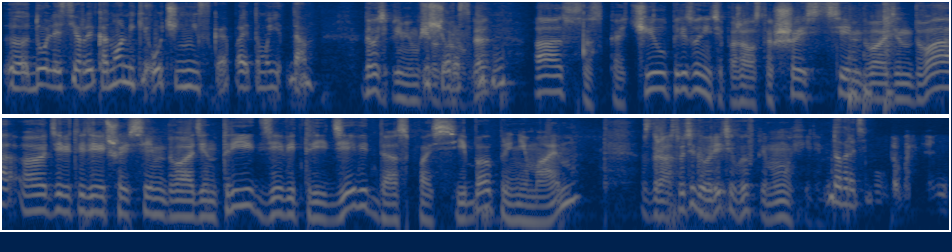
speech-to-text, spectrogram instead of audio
доля серой экономики очень низкая. Поэтому, да. Давайте примем еще, еще раз. Да? Угу. А соскочил. Перезвоните, пожалуйста, 67212 939 67213 939. Да, спасибо, принимаем. Здравствуйте, говорите вы в прямом эфире. Добрый день. Добрый день.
